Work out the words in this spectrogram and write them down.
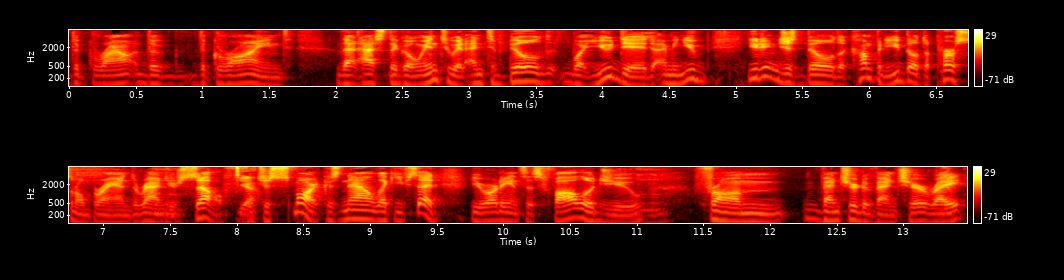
the ground, the the grind that has to go into it, and to build what you did. I mean, you you didn't just build a company; you built a personal brand around yourself, Mm-hmm. Yeah. which is smart because now, like you've said, your audience has followed you. Mm-hmm. From venture to venture, right,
